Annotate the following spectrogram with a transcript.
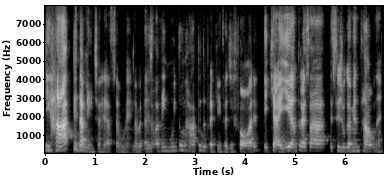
E rapidamente a reação vem. Na verdade, ela vem muito rápido para quem está de fora, e que aí entra essa, esse julgamental, né?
